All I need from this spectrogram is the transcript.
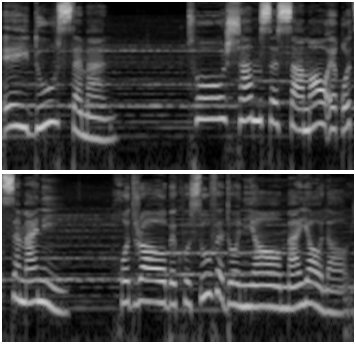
ای دوست من تو شمس سماع قدس منی. خود را به کسوف دنیا میالای.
